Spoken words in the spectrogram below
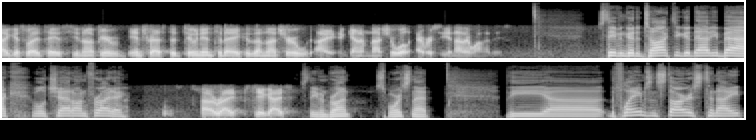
I guess what I'd say is, you know, if you're interested, tune in today because I'm not sure. I, again, I'm not sure we'll ever see another one of these. Stephen, good to talk to you. Good to have you back. We'll chat on Friday. All right. See you guys. Stephen Brunt, Sportsnet. The uh, the Flames and Stars tonight.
